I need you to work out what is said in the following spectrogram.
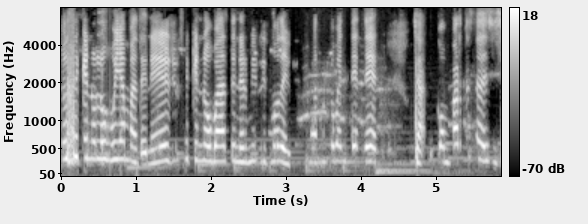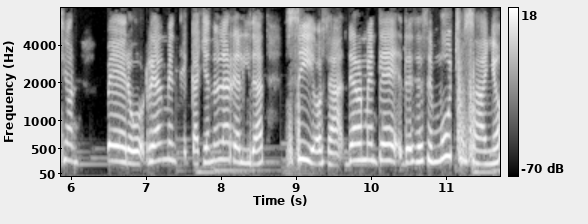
yo sé que no lo voy a mantener, yo sé que no va a tener mi ritmo de vida, no lo va a entender? O sea, comparto esta decisión, pero realmente cayendo en la realidad, sí, o sea, realmente desde hace muchos años,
